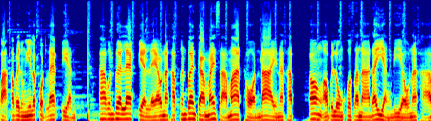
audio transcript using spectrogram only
ฝากเข้าไปตรงนี้แล้วกดแลกเปลี่ยน ถ้าเพื่อนๆแลกเปลี่ยนแล้วนะครับ เพื่อนๆจะไม่สามารถถอนได้นะครับ ต้องเอาไปลงโฆษณาได้อย่างเดียวนะครับ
